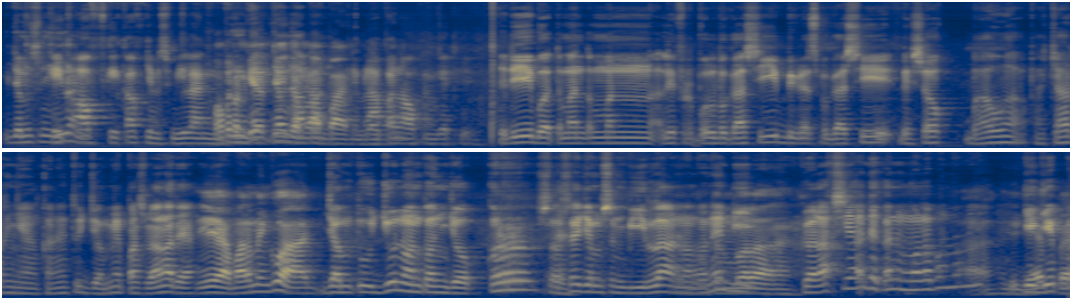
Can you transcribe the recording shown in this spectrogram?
jam 9. kick off kick off jam 9 Open gate gate-nya jam jam 8. 8. jam 8 lah open gate gitu. Jadi buat teman-teman Liverpool Bekasi, Big Reds Bekasi besok bawa pacarnya karena itu jamnya pas banget ya. Iya, malam mingguan. Jam 7 nonton Joker, selesai jam 9 nontonnya nonton di bola. Galaxy ada kan mall apa namanya? Ah, GGP, GGP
